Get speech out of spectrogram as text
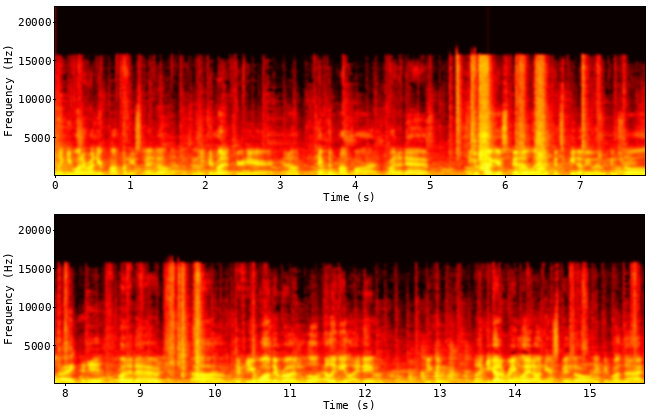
Like you want to run your pump on your spindle, mm -hmm. you can run it through here. You know, kick the pump on, run it out, you can plug your spindle in if it's PWM controlled. Right, it is. Run it out. Um, if you want to run little LED lighting, you can, like, you got a ring light on your spindle, you can run that.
